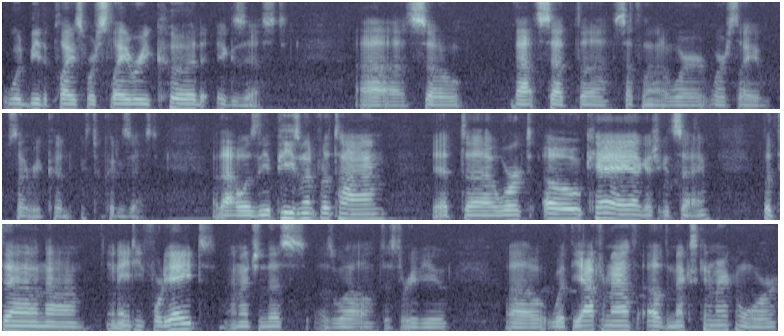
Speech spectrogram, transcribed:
would be the place where slavery could exist. Uh, so that set the set the limit of where, where slave slavery could could exist. That was the appeasement for the time. It uh, worked okay, I guess you could say. But then uh, in 1848, I mentioned this as well, just to review, uh, with the aftermath of the Mexican American War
